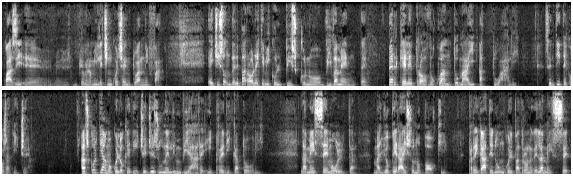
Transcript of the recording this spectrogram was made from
quasi eh, più o meno 1500 anni fa. E ci sono delle parole che mi colpiscono vivamente perché le trovo quanto mai attuali. Sentite cosa dice. Ascoltiamo quello che dice Gesù nell'inviare i predicatori. La messa è molta, ma gli operai sono pochi. Pregate dunque il padrone della messe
